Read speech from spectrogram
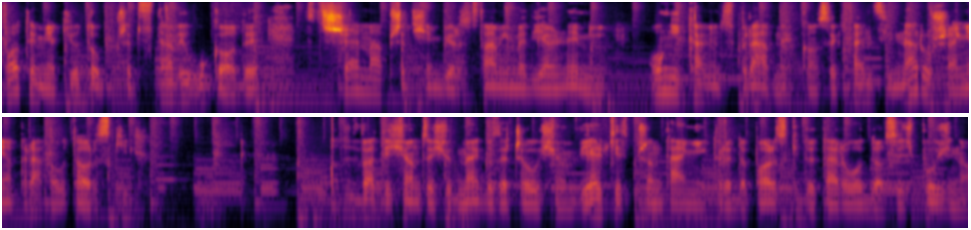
po tym jak YouTube przedstawił ugody z trzema przedsiębiorstwami medialnymi, unikając prawnych konsekwencji naruszenia praw autorskich. Od 2007 zaczęło się wielkie sprzątanie, które do Polski dotarło dosyć późno.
